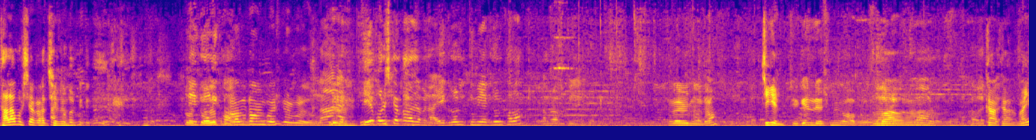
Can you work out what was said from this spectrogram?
থালা পরিষ্কার করার আমি পরিষ্কার করে দেবো। না না, খেয়ে পরিষ্কার করা যাবে না। এগ রোল তুমি এগ রোল খাওয়া আমরা চিকেন চিকেন রেশমি কাবাব। খা খা ভাই।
